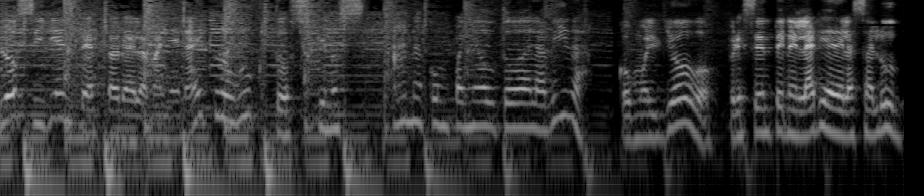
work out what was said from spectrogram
Lo siguiente a esta hora de la mañana, hay productos que nos han acompañado toda la vida, como el yodo, presente en el área de la salud,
